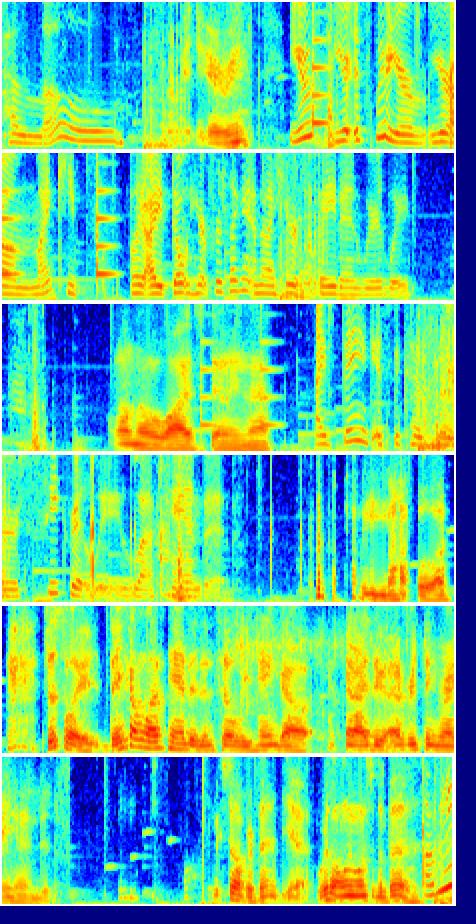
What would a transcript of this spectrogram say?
Hello? Can you hear me? You're you're it's weird. Your your um mic keeps like I don't hear it for a second and then I hear it fade in weirdly. I don't know why it's doing that. I think it's because you're secretly left-handed. I'm not left. Just wait. Think I'm left-handed until we hang out and I do everything right-handed. We still have our bed. Yeah, we're the only ones with a bed. Are we?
